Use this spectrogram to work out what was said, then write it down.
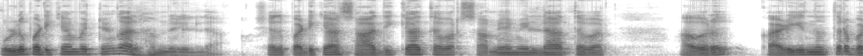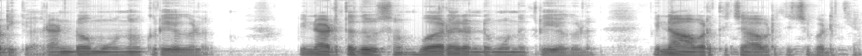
ഫുള്ള് പഠിക്കാൻ പറ്റുമെങ്കിൽ അലഹമില്ല പക്ഷെ അത് പഠിക്കാൻ സാധിക്കാത്തവർ സമയമില്ലാത്തവർ അവർ കഴിയുന്നത്ര പഠിക്കുക. രണ്ടോ മൂന്നോ ക്രിയകൾ. പിന്നെ അടുത്ത ദിവസം വേറെ രണ്ട് മൂന്ന് ക്രിയകൾ. പിന്നെ ആവർത്തിച്ച് ആവർത്തിച്ച് പഠിക്കുക.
